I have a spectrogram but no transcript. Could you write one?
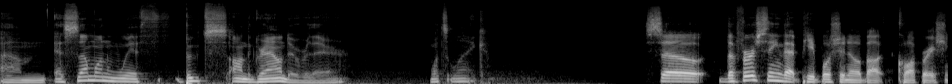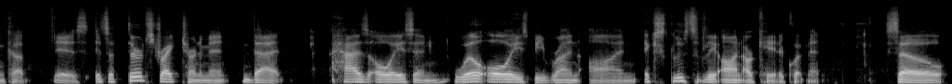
um, as someone with boots on the ground over there, what's it like? So the first thing that people should know about Cooperation Cup is it's a third strike tournament that has always and will always be run on exclusively on arcade equipment. So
